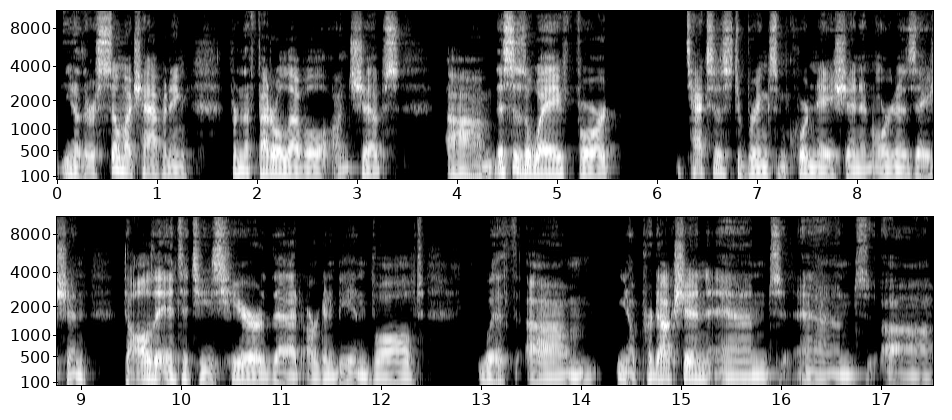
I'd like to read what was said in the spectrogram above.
you know there's so much happening from the federal level on chips. Um, this is a way for Texas to bring some coordination and organization to all the entities here that are going to be involved with um, you know production and and uh,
